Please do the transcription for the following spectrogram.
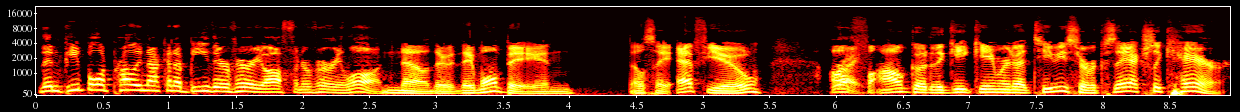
then people are probably not going to be there very often or very long. No, they they won't be, and they'll say "f you." I'll, Right. f- I'll go to the GeekGamer.tv server because they actually care.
